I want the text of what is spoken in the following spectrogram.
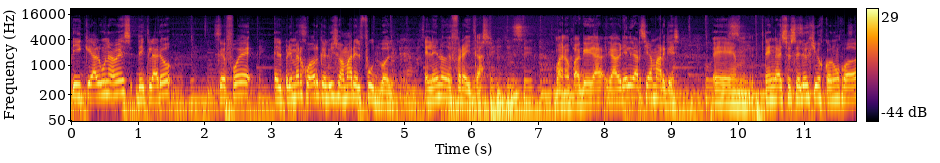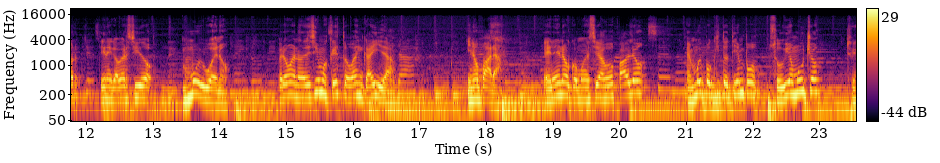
y que alguna vez declaró que fue el primer jugador que lo hizo amar el fútbol, Eleno de Freitas. Bueno, para que Ga- Gabriel García Márquez eh, tenga esos elogios con un jugador, tiene que haber sido muy bueno. Pero bueno, decimos que esto va en caída y no para. Eleno, como decías vos, Pablo, en muy poquito tiempo subió mucho Sí.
